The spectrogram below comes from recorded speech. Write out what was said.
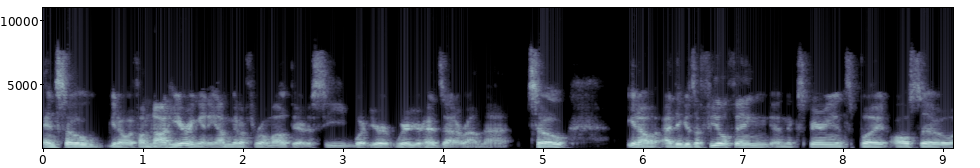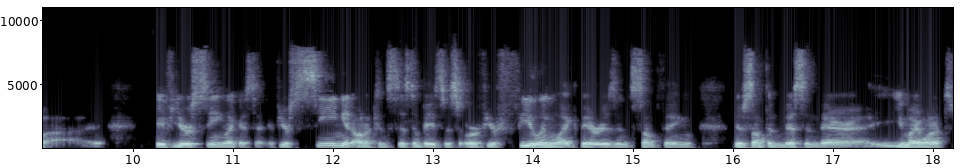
and so you know if i'm not hearing any i'm going to throw them out there to see what your where your head's at around that. So you know i think it's a feel thing an experience but also uh, if you're seeing like i said if you're seeing it on a consistent basis or if you're feeling like there isn't something there's something missing there, you might want to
